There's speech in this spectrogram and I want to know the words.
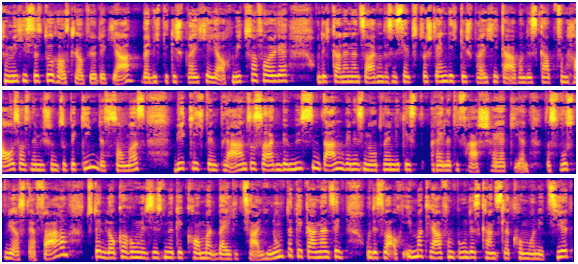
Für mich ist es durchaus glaubwürdig, ja, weil ich die Gespräche ja auch mitverfolge. Und ich kann Ihnen sagen, dass es selbstverständlich Gespräche gab. Und es gab von Haus aus, nämlich schon zu Beginn des Sommers, wirklich den Plan zu sagen, wir müssen dann, wenn es notwendig ist, relativ rasch reagieren. Das wussten wir aus der Erfahrung. Zu den Lockerungen ist es nur gekommen, weil die Zahlen hinuntergegangen sind. Und es war auch immer klar vom Bundeskanzler kommuniziert,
